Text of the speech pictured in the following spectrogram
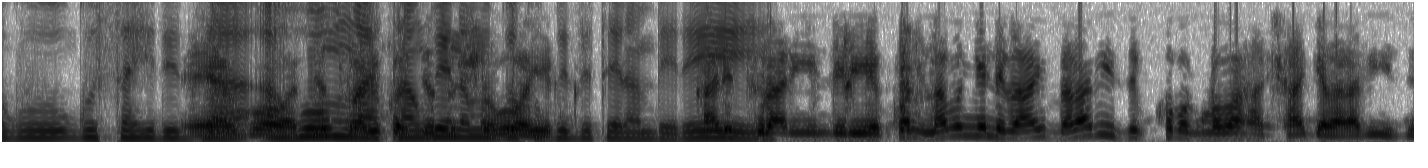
gu- gusahiriza aho mwatanguye ibyo namwe bwo dushoboye. kugwiza iterambere kandi turarindiriye ko nabo nyene bari- barabizi ko baguma bahacaja barabizi.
